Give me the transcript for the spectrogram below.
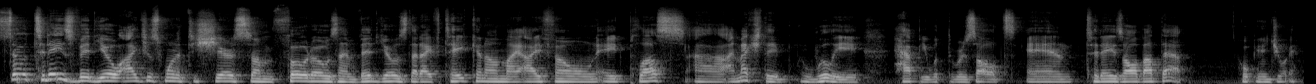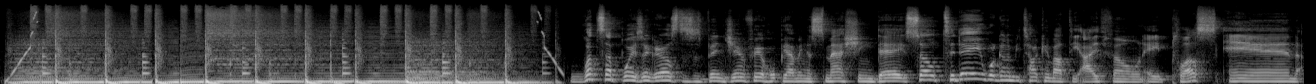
So today's video, I just wanted to share some photos and videos that I've taken on my iPhone 8 Plus. Uh, I'm actually really happy with the results and today is all about that. Hope you enjoy. What's up boys and girls, this is Ben Jimfrey, hope you're having a smashing day. So today we're going to be talking about the iPhone 8 Plus and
